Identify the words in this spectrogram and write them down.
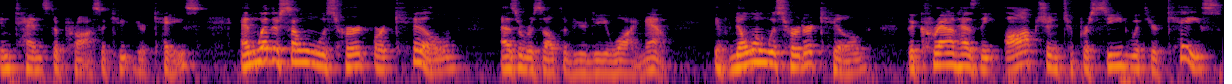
intends to prosecute your case and whether someone was hurt or killed as a result of your DUI. Now, if no one was hurt or killed, the Crown has the option to proceed with your case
